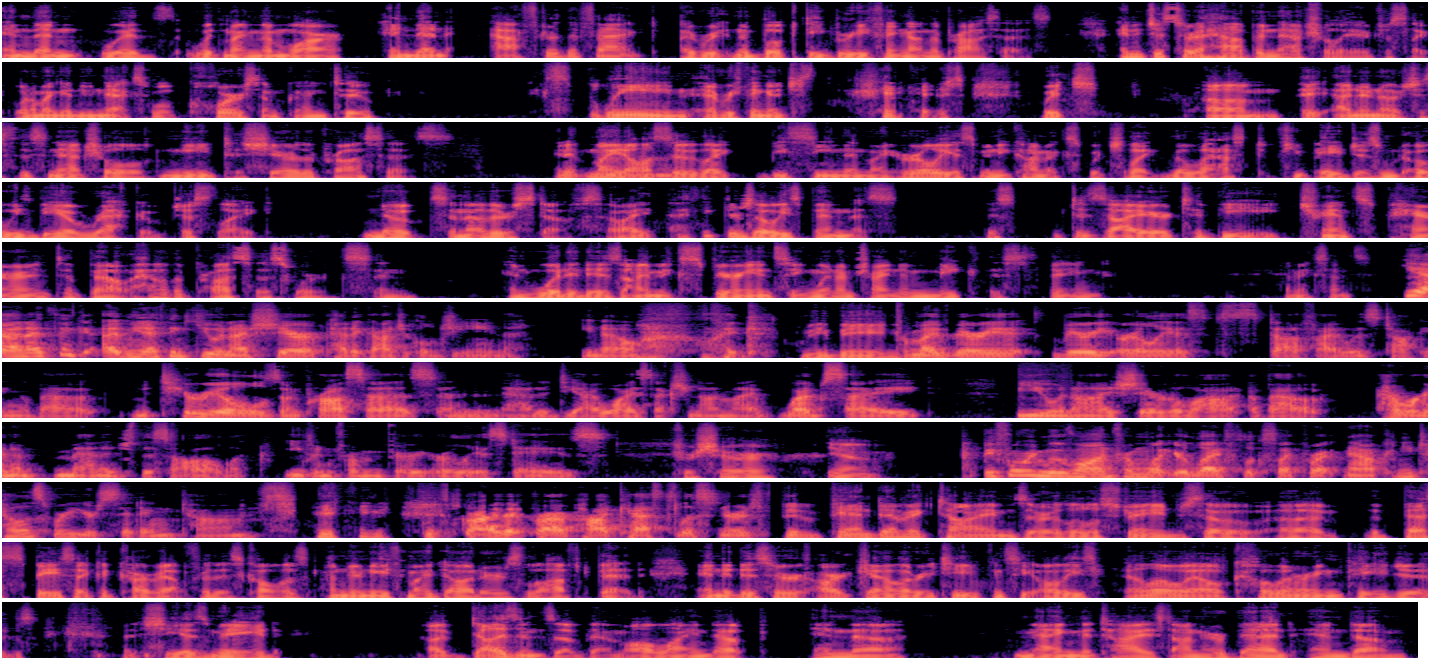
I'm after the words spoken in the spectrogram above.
and then with with my memoir. And then after the fact, I've written a book debriefing on the process. And it just sort of happened naturally. I'm just like, what am I going to do next? Well, of course, I'm going to explain everything I just did, which um, it, I don't know. It's just this natural need to share the process. And it might Mhm. also like be seen in my earliest mini comics, which like the last few pages would always be a wreck of just like notes and other stuff. So I, I think there's always been this this desire to be transparent about how the process works and and what it is I'm experiencing when I'm trying to make this thing. That makes sense. Yeah, and I think I mean I think you and I share a pedagogical gene. You know, like Maybe. from my very very earliest stuff i was talking about materials and process and had a diy section on my website you and i shared a lot about how we're going to manage this all like even from very earliest days For sure. Yeah. Before we move on from what your life looks like right now can you tell us where you're sitting tom describe it for our podcast listeners the pandemic times are a little strange. So uh, the best space I could carve out for this call is underneath my daughter's loft bed, and it is her art gallery too. You can see all these LOL coloring pages that she has made, uh, dozens of them, all lined up and uh, magnetized on her bed. And um,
